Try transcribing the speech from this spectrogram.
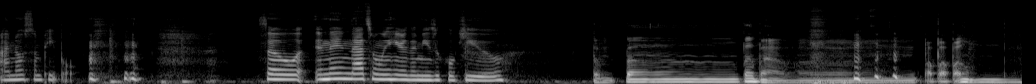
I know some people. so, and then that's when we hear the musical cue Boom, boom, boom, boom, boom, boom, boom.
